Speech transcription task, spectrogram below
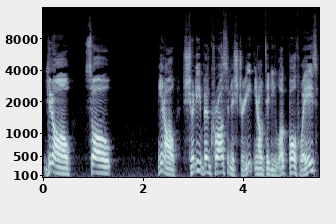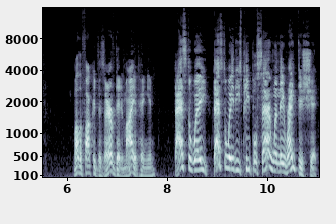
you know. So, you know, should he have been crossing the street? You know, did he look both ways? Motherfucker deserved it, in my opinion. That's the way. That's the way these people sound when they write this shit.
